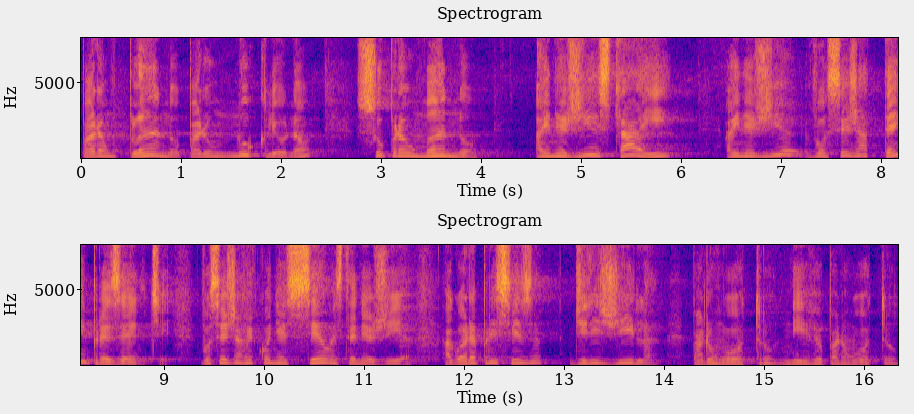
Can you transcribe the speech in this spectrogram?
para um plano, para um núcleo, não? Supra-humano. A energia está aí. A energia você já tem presente. Você já reconheceu esta energia. Agora precisa dirigi-la para um outro nível, para um outro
